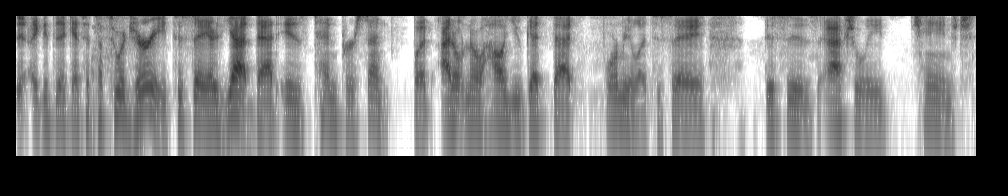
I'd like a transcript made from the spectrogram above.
I I guess it's up to a jury to say, yeah, that is 10%. But I don't know how you get that formula to say this is actually changed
